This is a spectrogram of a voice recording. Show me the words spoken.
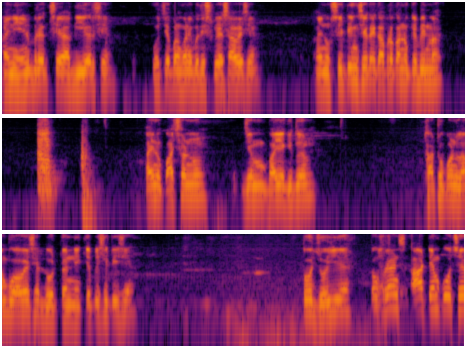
આની હેન્ડબ્રેક છે, આ ગિયર છે. વચ્ચે પણ ઘણી બધી સ્પેસ આવે છે. અહીંનું સીટિંગ છે કંઈક આ પ્રકારનું કેબિનમાં અહીંનું પાછળનું, જેમ ભાઈએ કીધું એમ, ઠાઠું પણ લાંબુ આવે છે, દોઢ ટનની કેપેસિટી છે. તો જોઈએ તો ફ્રેન્ડ્સ આ ટેમ્પો છે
